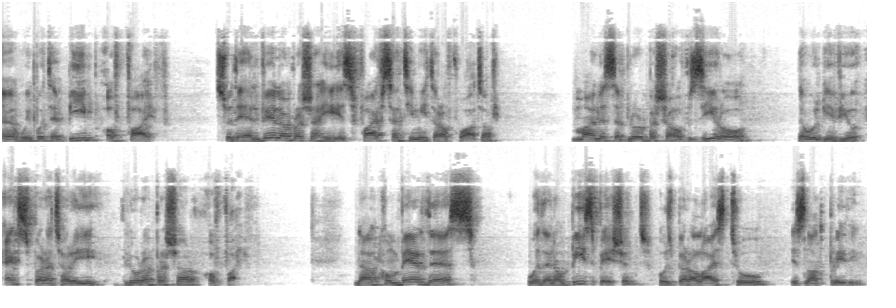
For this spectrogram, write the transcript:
uh, we put a PEEP of 5 so the alveolar pressure here is 5 centimeter of water minus the pleural pressure of 0 that will give you expiratory pleural pressure of 5. Now compare this with an obese patient who's paralyzed too, is not breathing.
